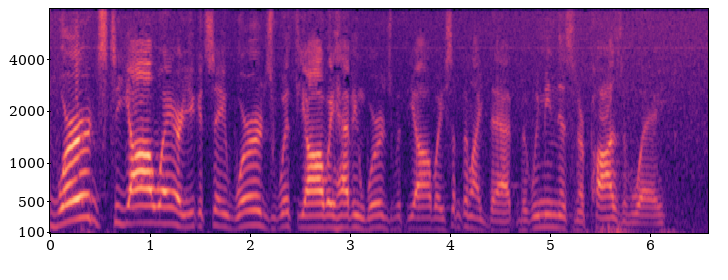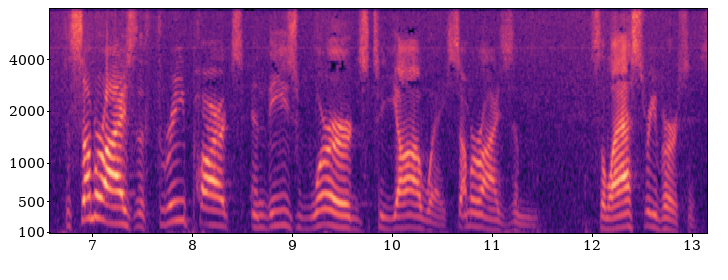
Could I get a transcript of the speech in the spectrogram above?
words to Yahweh, or you could say words with Yahweh, having words with Yahweh, something like that, but we mean this in a positive way. To summarize the three parts in these words to Yahweh, summarize them. It's the last three verses.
